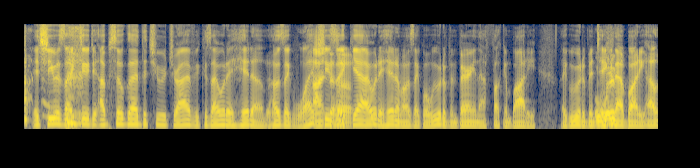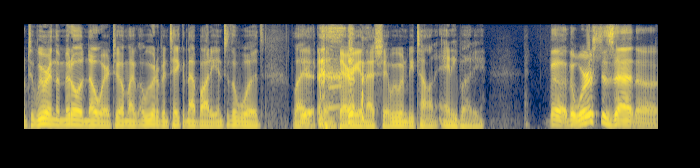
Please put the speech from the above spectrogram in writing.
And she was like, dude, I'm so glad that you were driving because I would have hit him. I was like, what? I She's know. like, yeah, I would have hit him. I was like, well, we would have been burying that fucking body. Like, we would have been Well, taking that body out. To, we were in the middle of nowhere, too. I'm like, we would have been taking that body into the woods, like, Yeah. and burying that shit. We wouldn't be telling anybody. the the worst is that uh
